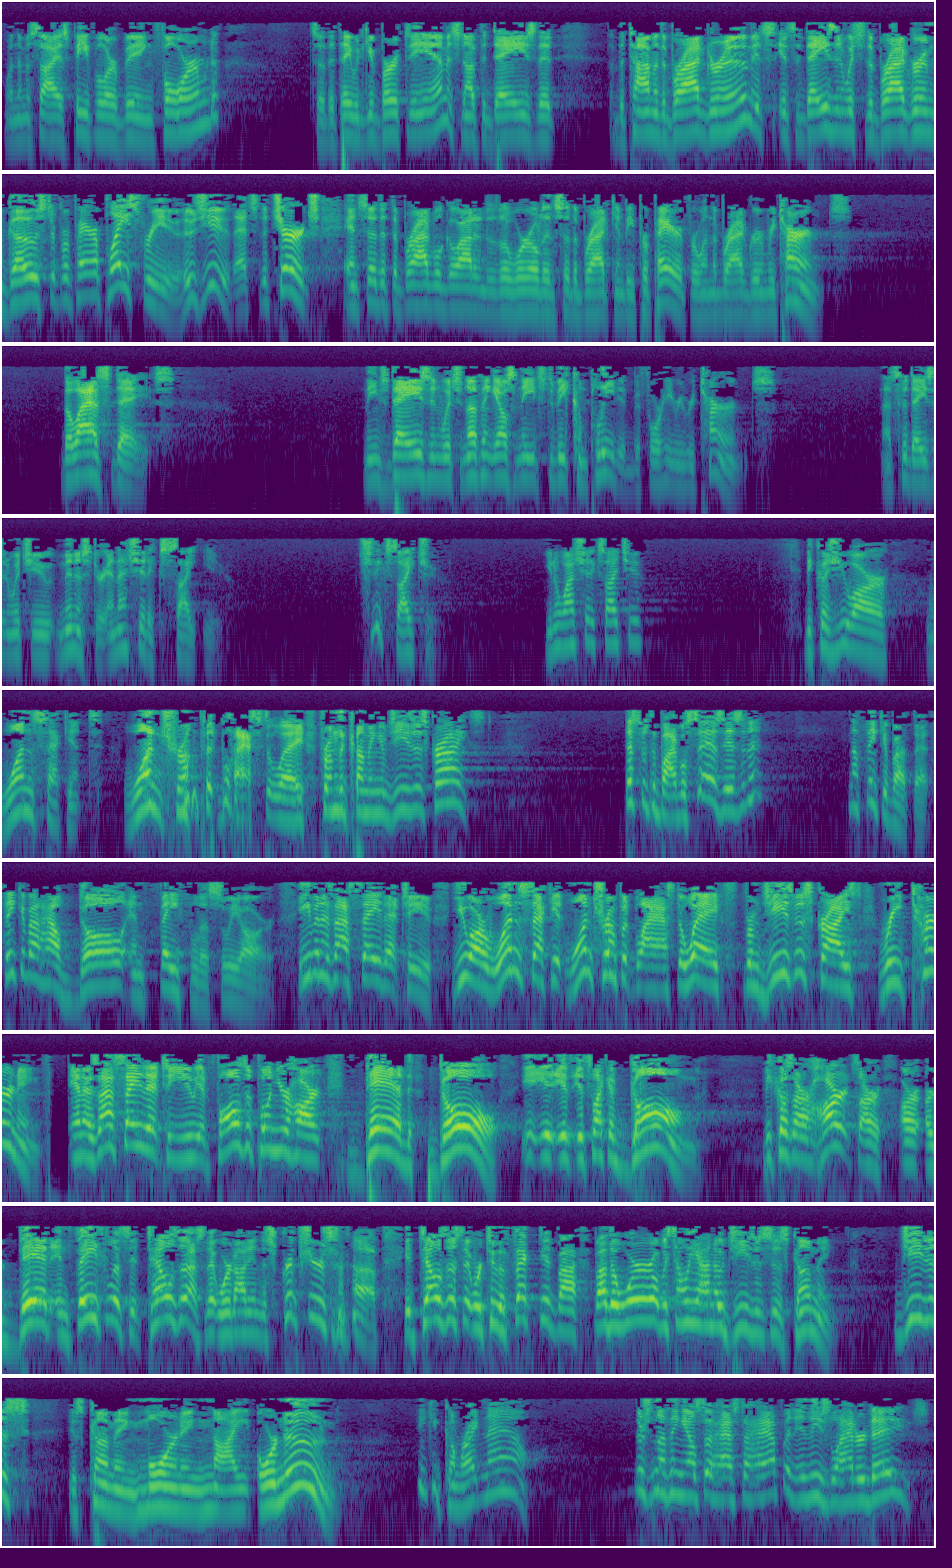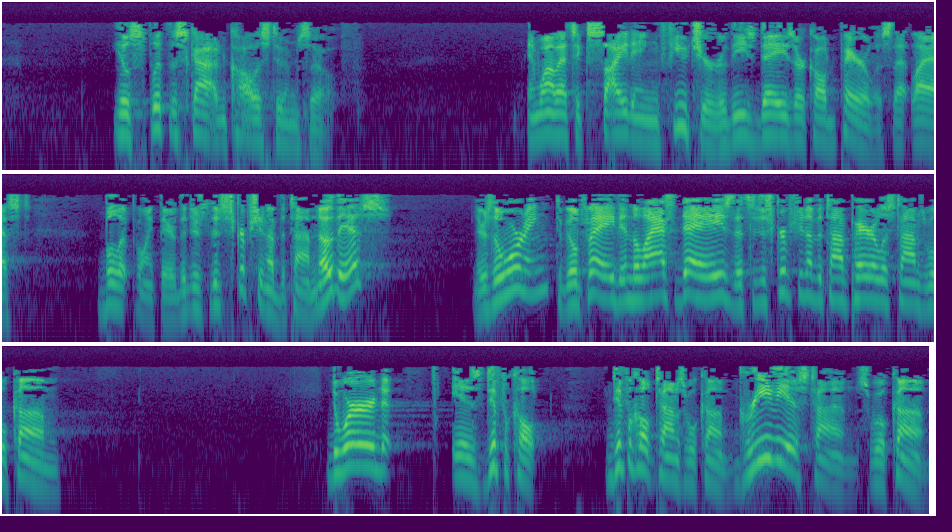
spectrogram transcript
when the Messiah's people are being formed so that they would give birth to him. It's not the days that the time of the bridegroom. It's, it's the days in which the bridegroom goes to prepare a place for you. Who's you? That's the church. And so that the bride will go out into the world and so the bride can be prepared for when the bridegroom returns. The last days means days in which nothing else needs to be completed before he returns. That's the days in which you minister, and that should excite you. It should excite you. You know why it should excite you? Because you are one second, one trumpet blast away from the coming of Jesus Christ. That's what the Bible says, isn't it? Now think about that. Think about how dull and faithless we are. Even as I say that to you, you are one second, one trumpet blast away from Jesus Christ returning. And as I say that to you, it falls upon your heart dead, dull. It, it, it's like a gong because our hearts are, are, are dead and faithless. It tells us that we're not in the scriptures enough. It tells us that we're too affected by, by the world. We say, oh yeah, I know Jesus is coming. Jesus is coming morning, night, or noon. He can come right now. There's nothing else that has to happen in these latter days. He'll split the sky and call us to himself. And while that's exciting future, these days are called perilous. That last bullet point there, the, description of the time. Know this. There's the warning to build faith. In the last days, that's the description of the time, perilous times will come. The word is difficult. Difficult times will come. Grievous times will come.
